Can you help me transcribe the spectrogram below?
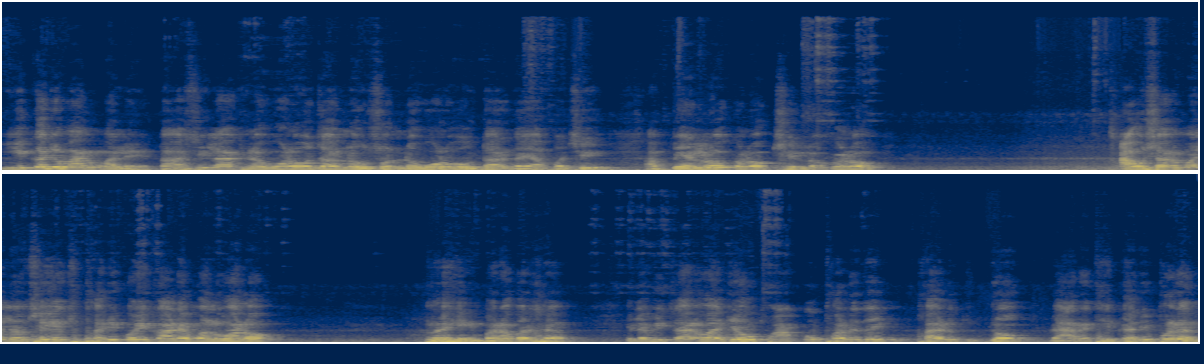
એક જ વાર મળે. ત્યાસી લાખ નવ્વાણું હજાર નવસો નવ્વાણું અવતાર ગયા પછી આ પહેલો ગણો, છેલ્લો ગણો અવસર મળ્યો છે જ ફરી કોઈ કાળે મળવાનો નહીં. બરાબર છે? એટલે વિચારવા જેવું પાકું દઈ, ફળ જો ડારેથી ઘરી પડે ને,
